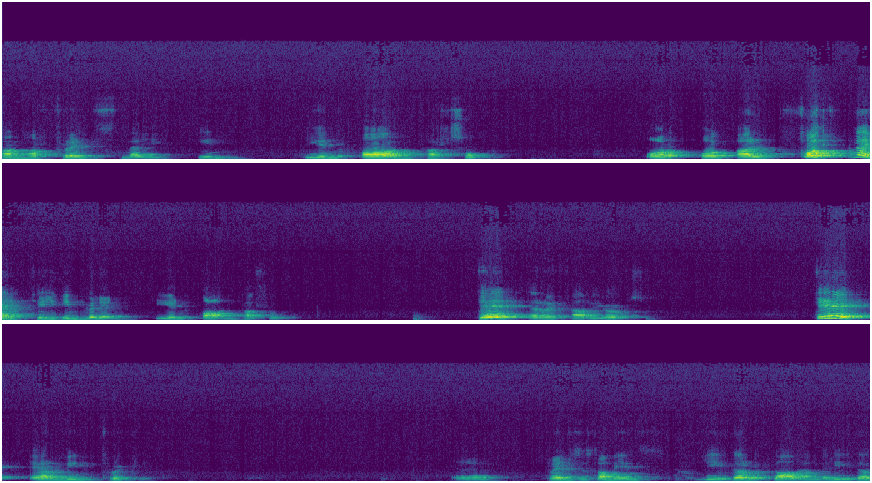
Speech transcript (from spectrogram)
han har frelst meg inn i en annen person. Og, og alt fått meg til himmelen i en annen person. Det er rettferdiggjørelsen. Det er min trygghet. eh, Frelsesarmeens leder, daværende leder,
